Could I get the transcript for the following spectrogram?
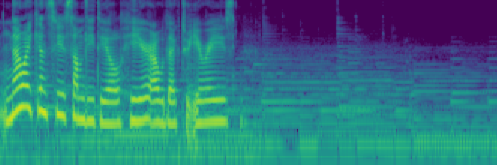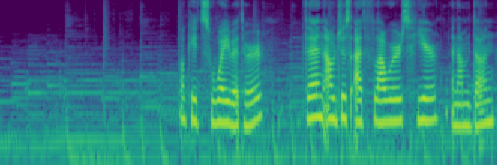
Now I can see some detail here I would like to erase. Okay, it's way better. Then I'll just add flowers here and I'm done.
